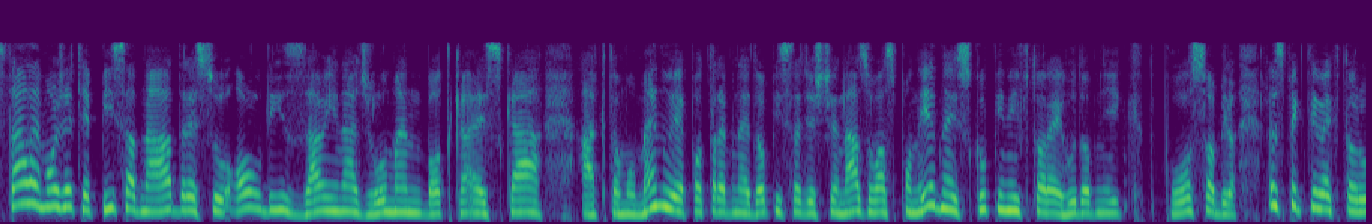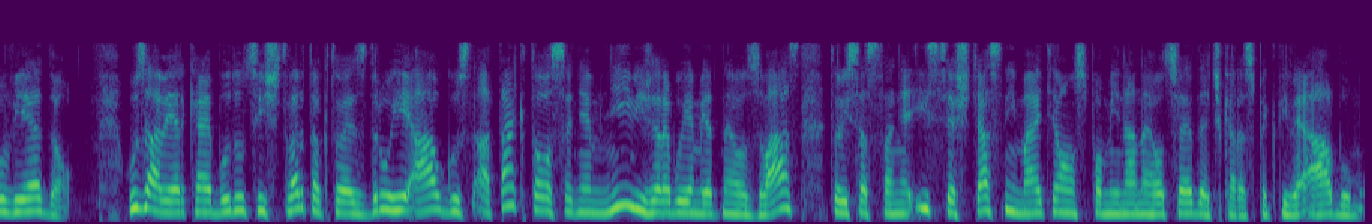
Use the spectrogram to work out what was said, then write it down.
Stále môžete písať na adresu oldies.lumen.sk a k tomu menu je potrebné dopísať ešte názov aspoň jednej skupiny, v ktorej hudobník pôsobil, respektíve ktorú viedol. Uzávierka je budúci štvrtok, to je z 2. august a takto o 7 dní vyžrebujem jedného z vás, ktorý sa stane iste šťastným majiteľom spomínaného CD, respektíve albumu.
